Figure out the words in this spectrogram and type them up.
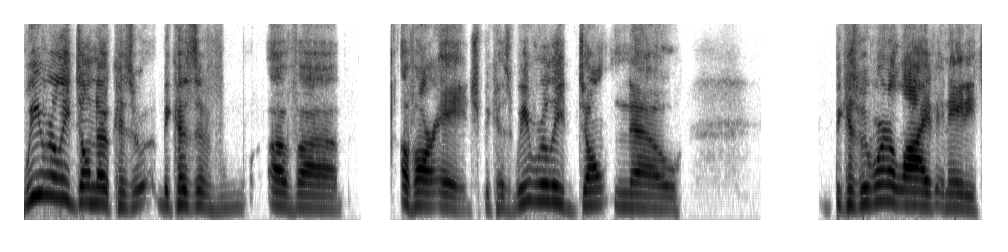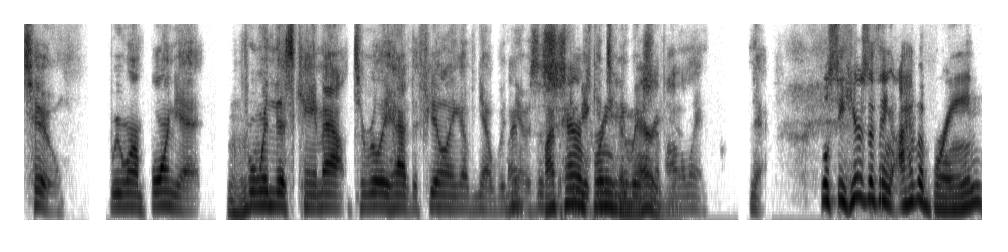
we really don't know because because of of uh of our age because we really don't know because we weren't alive in 82 we weren't born yet Mhm. for when this came out to really have the feeling of you know, My- you know is this my just gonna be a parents continuation of married yet. Halloween? Well, see, here's the thing. I have a brain,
